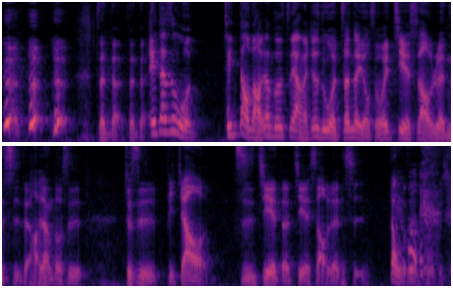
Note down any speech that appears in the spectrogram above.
真的真的，哎、欸，但是我听到的好像都是这样啊，就是如果真的有所谓介绍认识的，好像都是就是比较直接的介绍认识，但我真的觉得不行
